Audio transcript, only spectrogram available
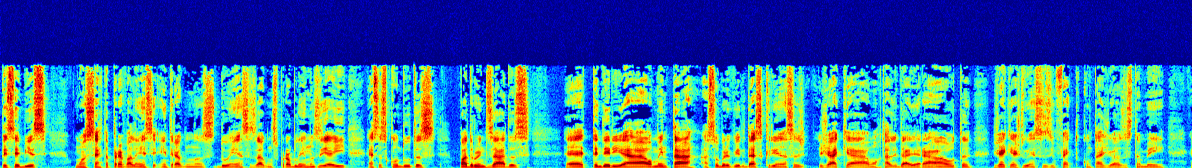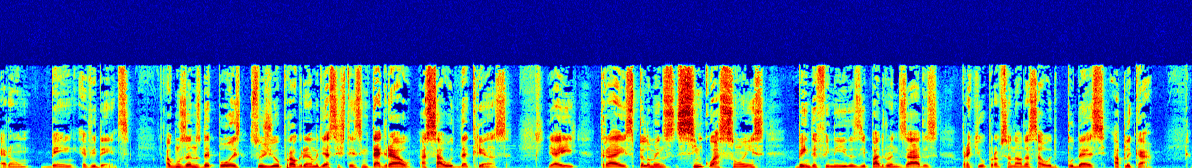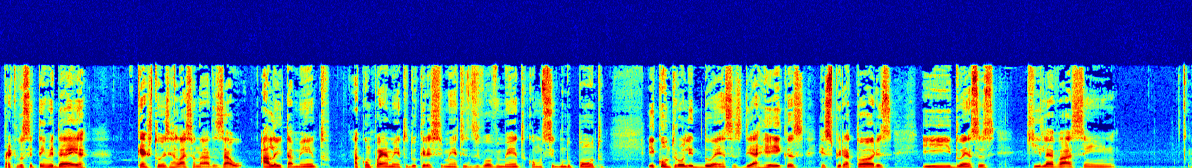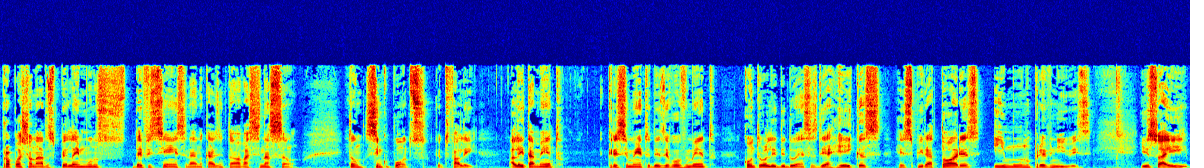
percebia-se uma certa prevalência entre algumas doenças, alguns problemas, e aí essas condutas padronizadas é, tenderia a aumentar a sobrevida das crianças, já que a mortalidade era alta, já que as doenças infecto-contagiosas também eram bem evidentes. Alguns anos depois, surgiu o programa de assistência integral à saúde da criança. E aí traz pelo menos cinco ações bem definidas e padronizadas para que o profissional da saúde pudesse aplicar. Para que você tenha uma ideia, questões relacionadas ao aleitamento, acompanhamento do crescimento e desenvolvimento como segundo ponto, e controle de doenças diarreicas, respiratórias e doenças que levassem proporcionadas pela imunodeficiência, né? no caso então a vacinação. Então, cinco pontos que eu te falei: aleitamento, crescimento e desenvolvimento, controle de doenças diarreicas, respiratórias e imunopreveníveis. Isso aí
